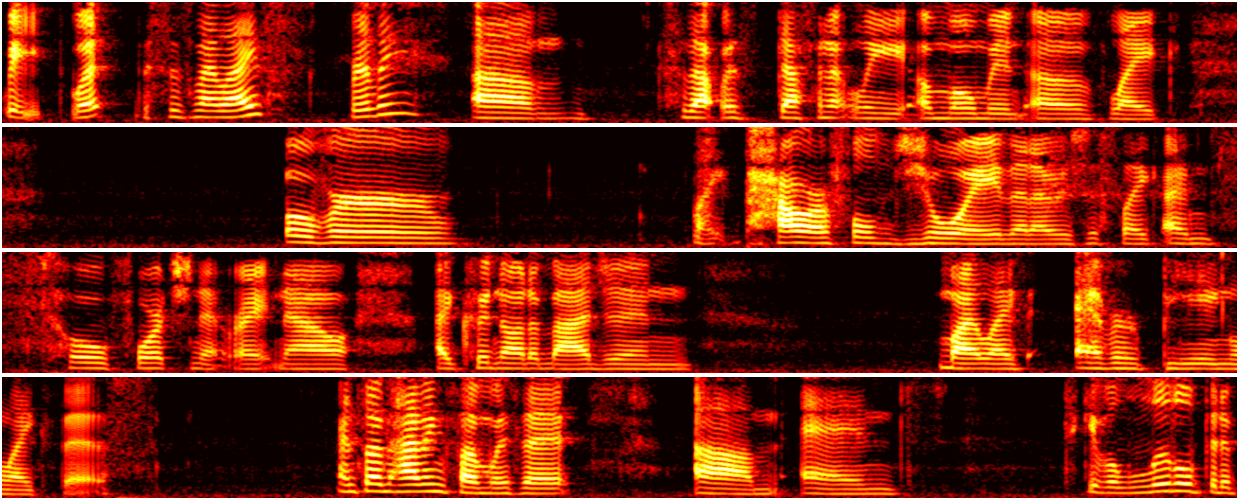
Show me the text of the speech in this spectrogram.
wait, what? This is my life? Really? Um, so that was definitely a moment of like over like powerful joy that I was just like, I'm so fortunate right now. I could not imagine my life ever being like this. And so I'm having fun with it. Um, and to give a little bit of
